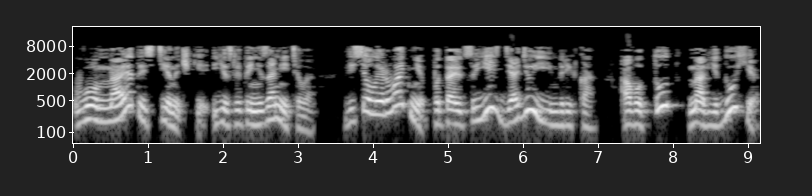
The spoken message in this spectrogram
«Вон на этой стеночке, если ты не заметила, веселые рватни пытаются есть дядю Индрика, а вот тут, на въедухе,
